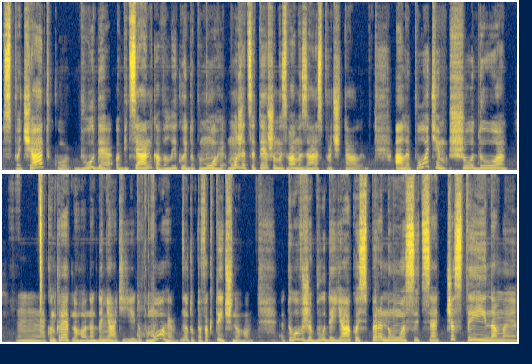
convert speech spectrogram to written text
спочатку буде обіцянка великої допомоги. Може, це те, що ми з вами зараз прочитали. Але потім щодо конкретного надання тієї допомоги, ну тобто фактичного, то вже буде якось переноситься частинами.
